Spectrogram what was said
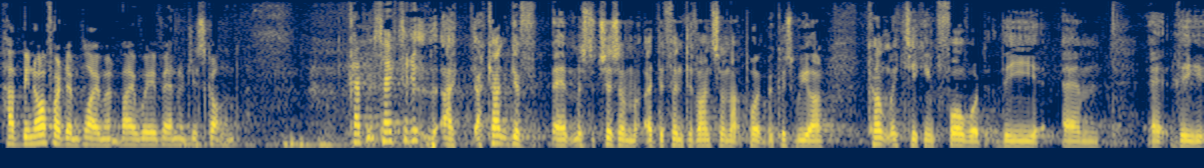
have been offered employment by Wave Energy Scotland? Cabinet Secretary? Uh, I, I can't give uh, Mr Chisholm a definitive answer on that point because we are currently taking forward the um, uh, the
